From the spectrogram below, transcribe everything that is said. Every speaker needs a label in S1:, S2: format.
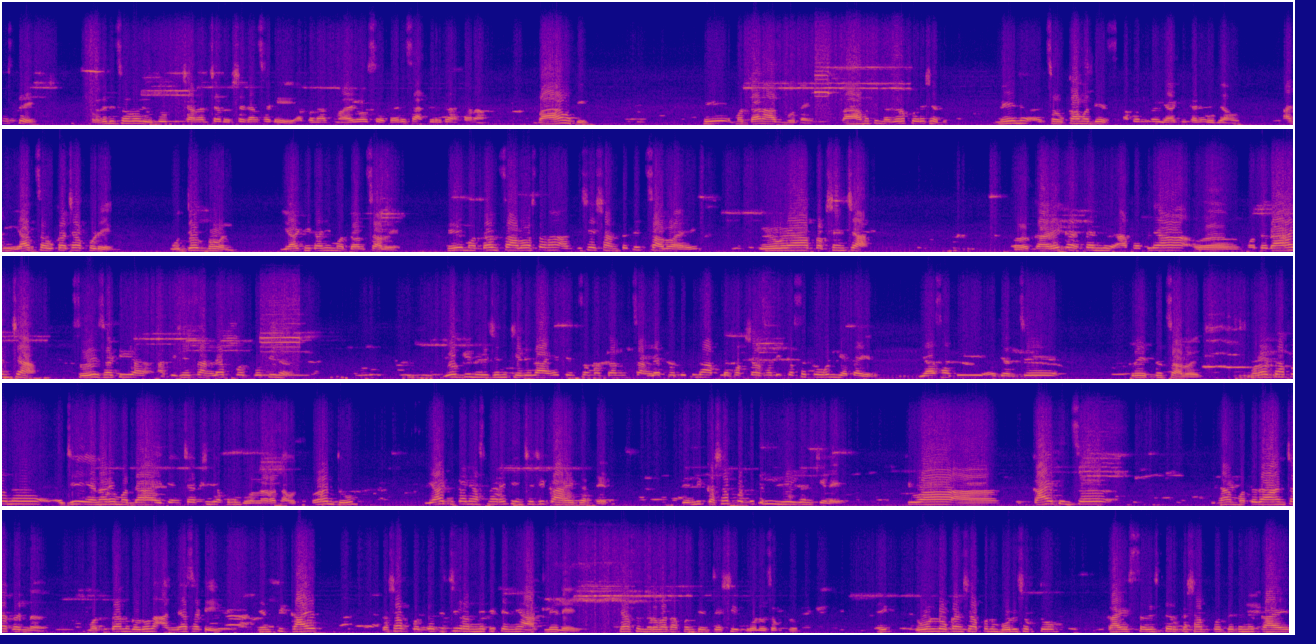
S1: असते प्रगती चौक युट्यूब चॅनलच्या दर्शकांसाठी आपण आज माळेगाव सहकारी साखर कारखाना बारामती हे मतदान आज होत आहे. बारामती नगर परिषद मेन चौकामध्येच आपण या ठिकाणी उभे आहोत. आणि या चौकाच्या पुढे उद्योग भवन या ठिकाणी मतदान चालू आहे. हे मतदान चालू असताना अतिशय शांततेत चालू आहे. वेगवेगळ्या पक्षांच्या कार्यकर्त्यांनी आपापल्या मतदारांच्या सोयीसाठी अतिशय चांगल्या पद्धतीनं योग्य नियोजन केलेलं आहे. त्यांचं मतदान चांगल्या पद्धतीनं आपल्या पक्षासाठी कसं करून घेता येईल यासाठी त्यांचे प्रयत्न चालू आहेत. मला वाटतं आपण जे येणारे मतदार आहेत त्यांच्याशी आपण बोलणारच आहोत. परंतु या ठिकाणी असणारे त्यांचे जे कार्यकर्ते आहेत त्यांनी कशा पद्धतीने नियोजन केलंय? किंवा काय त्यांचं ह्या मतदारांच्याकडनं मतदान घडवून आणण्यासाठी नेमकी काय कशा पद्धतीची रणनीती त्यांनी आखलेली आहे त्या संदर्भात आपण त्यांच्याशी बोलू शकतो. एक दोन लोकांशी आपण बोलू शकतो. काय सविस्तर कशा पद्धतीने काय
